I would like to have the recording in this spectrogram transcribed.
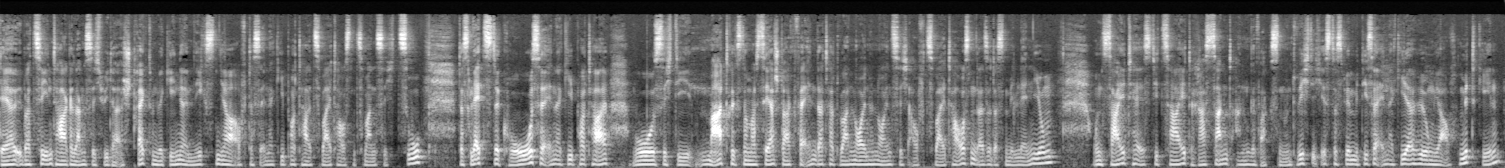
der über zehn Tage lang sich wieder erstreckt. Und wir gehen ja im nächsten Jahr auf das Energieportal 2020 zu. Das letzte große Energieportal, wo sich die Matrix nochmal sehr stark verändert hat, war 99 auf 2000, also das Millennium. Und seither ist die Zeit rasant angewachsen. Und wichtig ist, dass wir mit dieser Energieerhöhung ja auch mitgehen.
